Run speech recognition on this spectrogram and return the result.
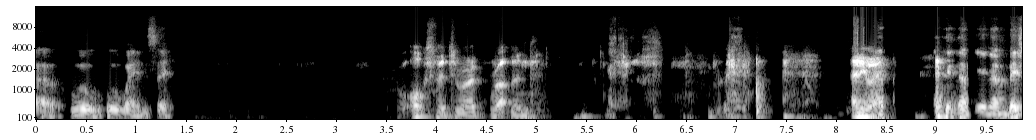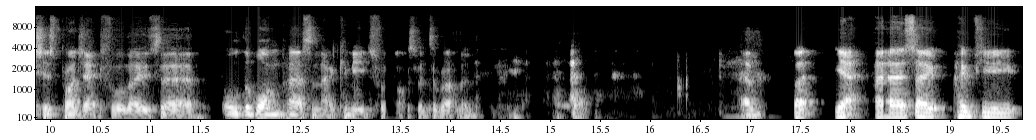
uh, we'll we'll wait and see. Oxford to Rutland. anyway. I think that'd be an ambitious project for those, uh, all the one person that commutes from Oxford to Rutland. um, but yeah, uh, so hope you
